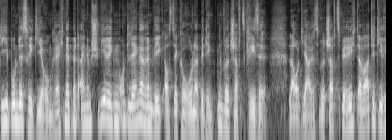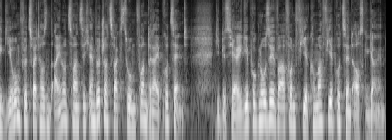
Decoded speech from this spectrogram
Die Bundesregierung rechnet mit einem schwierigen und längeren Weg aus der Corona-bedingten Wirtschaftskrise. Laut Jahreswirtschaftsbericht erwartet die Regierung für 2021 ein Wirtschaftswachstum von 3 Prozent. Die bisherige Prognose war von 4,4 Prozent ausgegangen.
